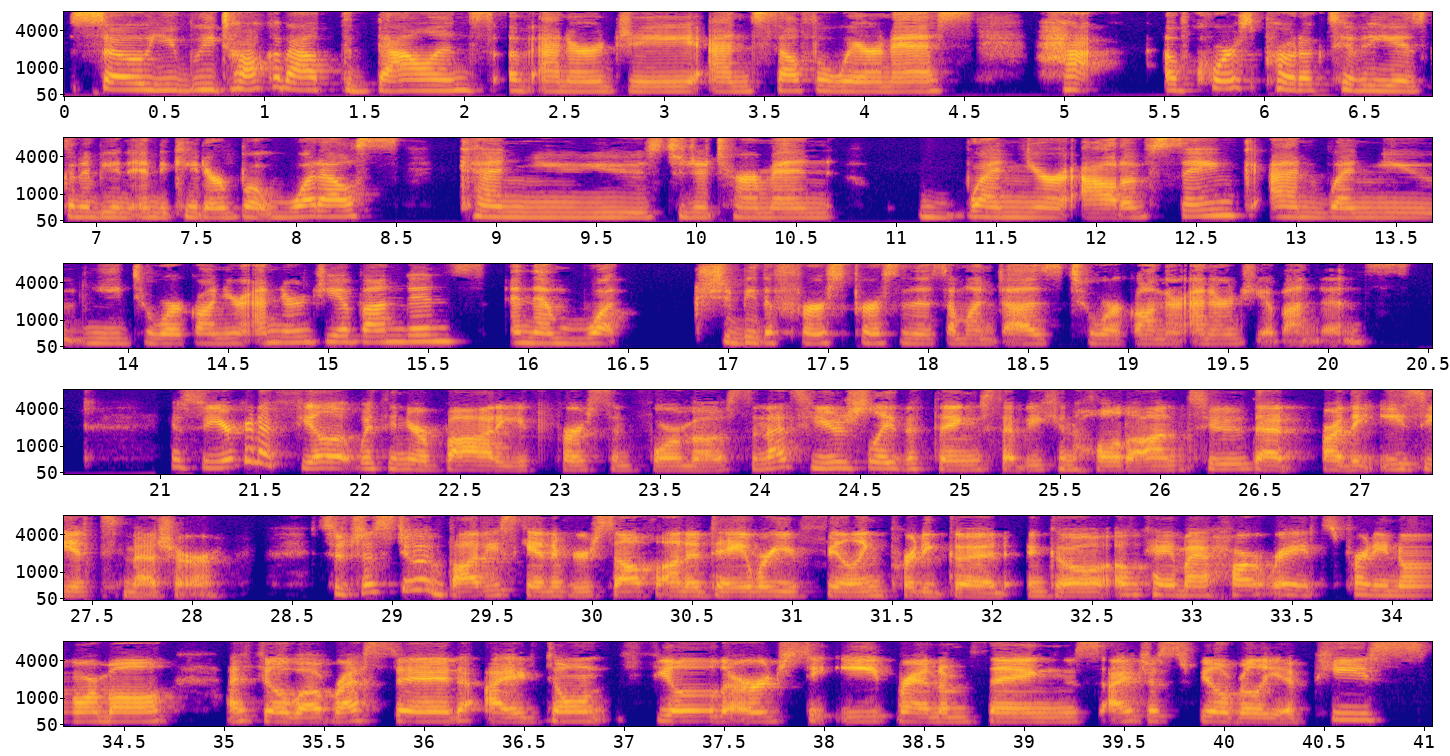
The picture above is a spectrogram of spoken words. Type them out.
So you, we talk about the balance of energy and self awareness. Ha- of course, productivity is going to be an indicator, but what else can you use to determine when you're out of sync and when you need to work on your energy abundance? And then what should be the first person that someone does to work on their energy abundance? Yeah, so you're going to feel it within your body first and foremost. And that's usually the things that we can hold on to that are the easiest measure. So just do a body scan of yourself on a day where you're feeling pretty good and go, okay, my heart rate's pretty normal. I feel well rested. I don't feel the urge to eat random things. I just feel really at peace,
